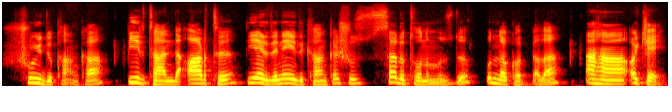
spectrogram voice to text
şuydu kanka. Bir tane de artı. Diğeri de neydi kanka? Şu sarı tonumuzdu. Bunu da kopyala. Aha okey.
